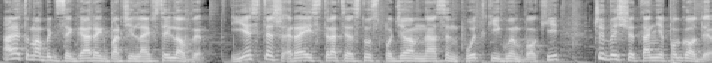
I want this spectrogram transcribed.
ale to ma być zegarek bardziej lifestyle'owy. Jest też rejestracja snu z podziałem na sen płytki i głęboki, czy wyświetlanie pogody.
